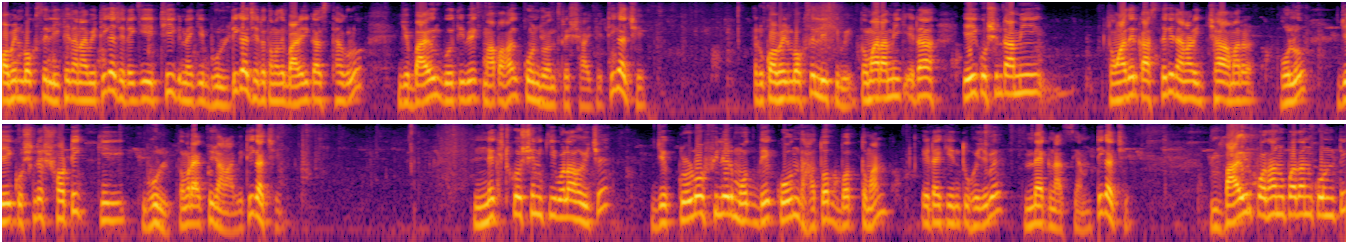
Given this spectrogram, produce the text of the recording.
কমেন্ট বক্সে লিখে জানাবে, ঠিক আছে? এটা কি ঠিক নাকি ভুল? ঠিক আছে? এটা তোমাদের বাড়ির কাজ থাকল যে বায়ুর গতিবেগ মাপা হয় কোন যন্ত্রের সাহায্যে, ঠিক আছে? একটু কমেন্ট বক্সে লিখবে। তোমার আমি এটা, এই কোশ্চেনটা আমি তোমাদের কাছ থেকে জানার ইচ্ছা আমার হলো যে এই কোশ্চেনটা সঠিক কি ভুল, তোমরা একটু জানাবে, ঠিক আছে? নেক্সট কোশ্চেন কি বলা হয়েছে? যে ক্লোরোফিলের মধ্যে কোন ধাতব বর্তমান? এটা কিন্তু হয়ে যাবে ম্যাগনাসিয়াম ঠিক আছে? বায়ুর প্রধান উপাদান কোনটি?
